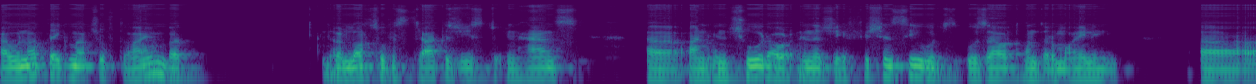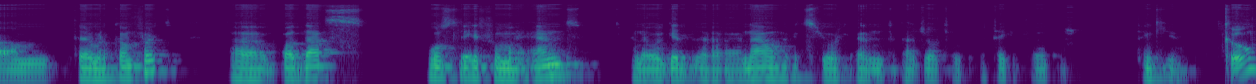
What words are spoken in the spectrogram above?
I will not take much of time, but there are lots of strategies to enhance uh, and ensure our energy efficiency without undermining um, thermal comfort. Uh, but that's mostly it from my end. And I will get, uh, now it's your end, uh, Joe, to take it further. Thank you. Cool.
